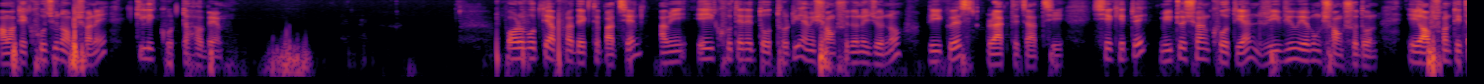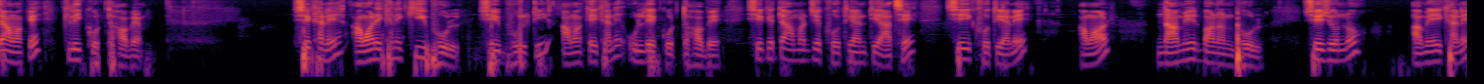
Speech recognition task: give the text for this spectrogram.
আমাকে খুঁজুন অপশনে ক্লিক করতে হবে। পরবর্তী আপনারা দেখতে পাচ্ছেন, আমি এই খতিয়ানের তথ্যটি আমি সংশোধনের জন্য রিকোয়েস্ট রাখতে চাচ্ছি। সেক্ষেত্রে মিউটেশন খতিয়ান রিভিউ এবং সংশোধন এই অপশনটিতে আমাকে ক্লিক করতে হবে। সেখানে আমার এখানে কি ভুল? সেই ভুলটি আমাকে এখানে উল্লেখ করতে হবে। সেক্ষেত্রে আমার যে খতিয়ানটি আছে, সেই খতিয়ানে আমার নামের বানান ভুল। সেই জন্য আমি এখানে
